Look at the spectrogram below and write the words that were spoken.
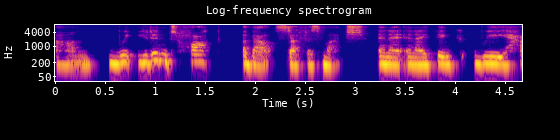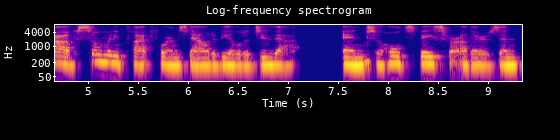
um, we, you didn't talk about stuff as much. And I, and I think we have so many platforms now to be able to do that and to hold space for others and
